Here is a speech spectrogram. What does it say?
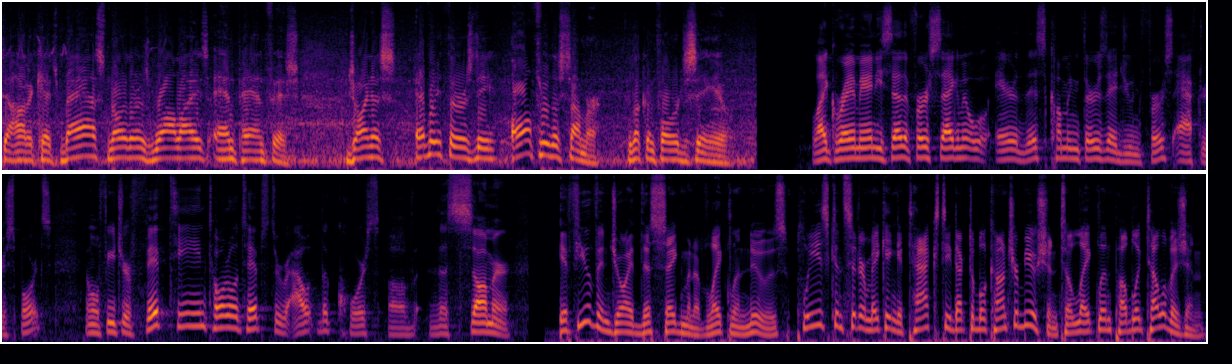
to how to catch bass, northerns, walleyes, and panfish. Join us every Thursday all through the summer. Looking forward to seeing you. Like Ray and Mandy said, the first segment will air this coming Thursday, June 1st after sports and will feature 15 total tips throughout the course of the summer. If you've enjoyed this segment of Lakeland News, please consider making a tax-deductible contribution to Lakeland Public Television.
